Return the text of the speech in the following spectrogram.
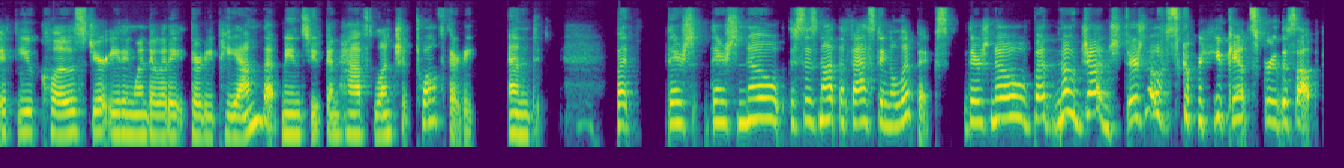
if you closed your eating window at 8:30 p.m., that means you can have lunch at 12:30. And but there's there's no this is not the fasting olympics there's no but no judge there's no score you can't screw this up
